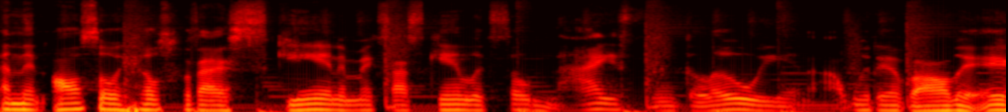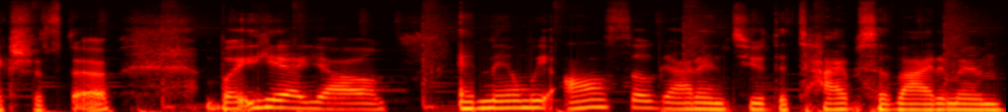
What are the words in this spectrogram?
and then also it helps with our skin. It makes our skin look so nice and glowy and whatever, all the extra stuff. But yeah, y'all. And then we also got into the types of vitamin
